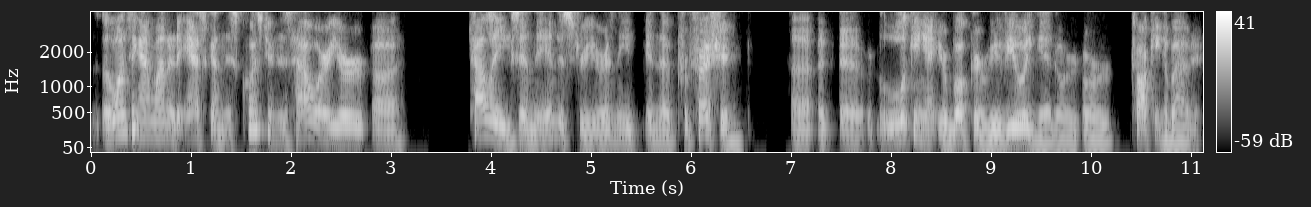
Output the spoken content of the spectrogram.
the one thing I wanted to ask on this question is how are your uh, colleagues in the industry or in the in the profession uh, uh, looking at your book or reviewing it or, or talking about it?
